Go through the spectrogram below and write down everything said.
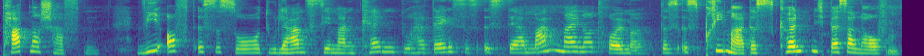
Partnerschaften. Wie oft ist es so, du lernst jemanden kennen, du denkst, das ist der Mann meiner Träume, das ist prima, das könnte nicht besser laufen.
